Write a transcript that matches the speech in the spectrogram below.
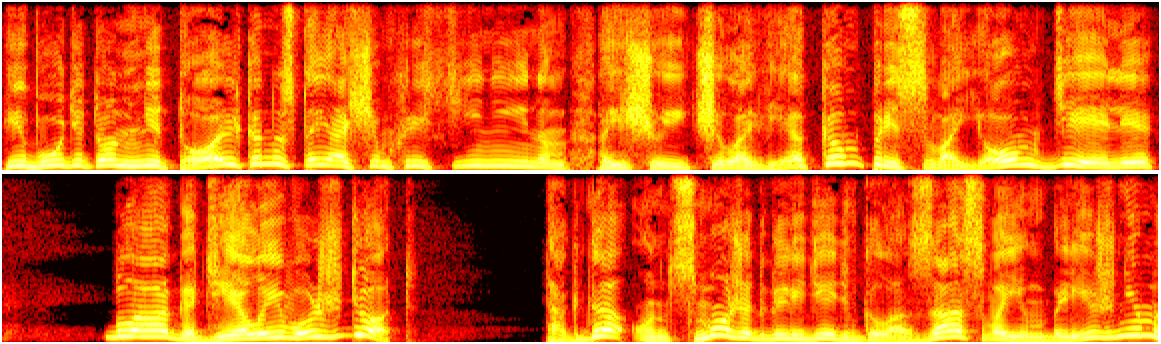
и будет он не только настоящим христианином, а еще и человеком при своем деле. Благо, дело его ждет. Тогда он сможет глядеть в глаза своим ближним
